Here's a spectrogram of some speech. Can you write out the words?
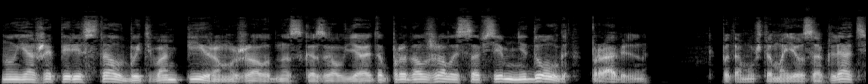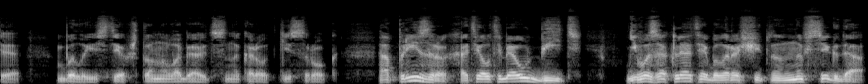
«Ну, я же перестал быть вампиром», — жалобно сказал я. «Это продолжалось совсем недолго». «Правильно, потому что мое заклятие было из тех, что налагаются на короткий срок. А призрак хотел тебя убить. Его заклятие было рассчитано навсегда.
